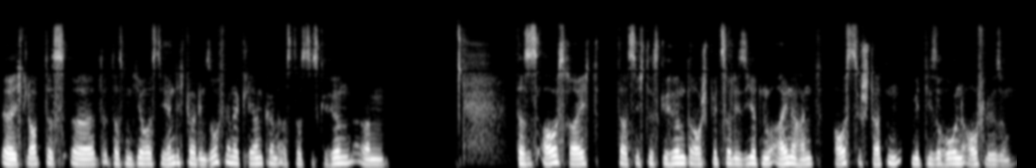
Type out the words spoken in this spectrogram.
ich glaube, dass, dass man hieraus die Händigkeit insofern erklären kann, als dass das Gehirn, ähm, dass es ausreicht, dass sich das Gehirn darauf spezialisiert, nur eine Hand auszustatten mit dieser hohen Auflösung.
